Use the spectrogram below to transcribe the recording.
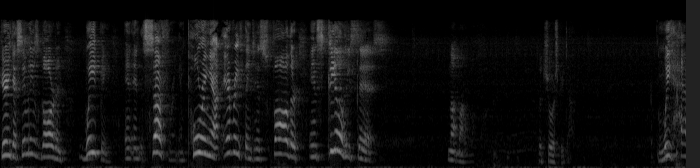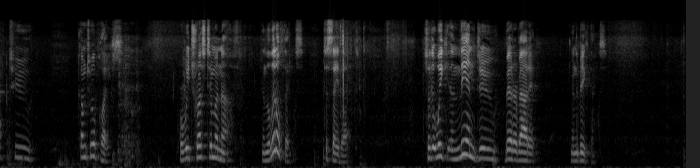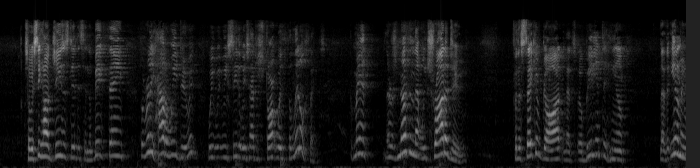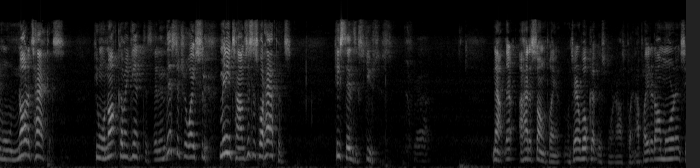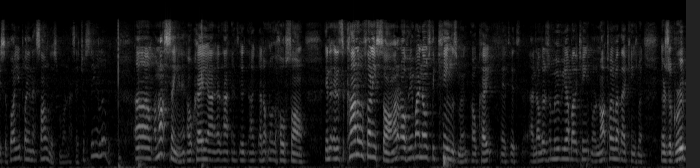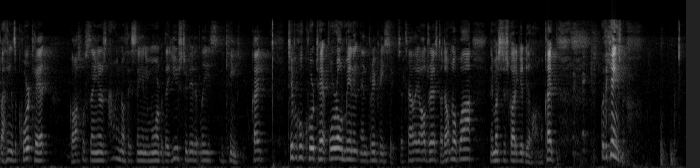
Here in Gethsemane's garden, weeping and, and suffering and pouring out everything to his Father. And still he says, Not my will, but yours be done. And we have to come to a place where we trust Him enough in the little things to say that, so that we can then do better about it in the big things. So we see how Jesus did this in the big thing, but really, how do we do it? We, we, we see that we have to start with the little things. But man, there's nothing that we try to do for the sake of God and that's obedient to Him that the enemy will not attack us. He will not come against us. And in this situation, many times, this is what happens. He sends excuses. Now, I had a song playing. When Tara woke up this morning, I was playing. I played it all morning. She said, Why are you playing that song this morning? I said, Just sing a little bit. Um, I'm not singing it, okay? I, I, it, I, don't know the whole song. And, and, it's a kind of a funny song. I don't know if anybody knows the Kingsmen, okay? It, it's, I know there's a movie out by the King. We're not talking about that Kingsman. There's a group, I think it's a quartet, gospel singers. I don't even know if they sing anymore, but they used to did at least the Kingsmen, okay? Typical quartet, four old men in, in three piece suits. That's how they all dressed. I don't know why. They must have just got a good deal on them, okay? But the Kingsmen.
